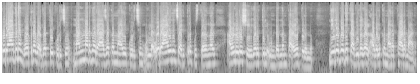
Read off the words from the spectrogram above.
പുരാതന ഗോത്രവർഗത്തെക്കുറിച്ചും മൺമറഞ്ഞ രാജാക്കന്മാരെക്കുറിച്ചും ഉള്ള ഒരായിരം ചരിത്ര പുസ്തകങ്ങൾ അവളുടെ ശേഖരത്തിൽ ഉണ്ടെന്നും പറയപ്പെടുന്നു. നിരവധി കവിതകൾ അവൾക്ക് മനഃപ്പാടമാണ്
